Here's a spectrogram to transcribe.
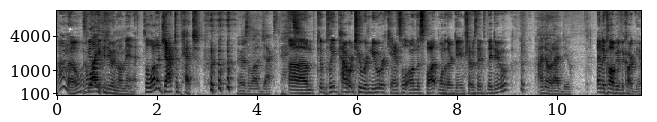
I don't know. There's a lot like you can do in one minute. There's a lot of Jack to pet. There's a lot of Jack to pet. um, complete power to renew or cancel on the spot. One of their game shows they they do, I know what I'd do. and a copy of the card game.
